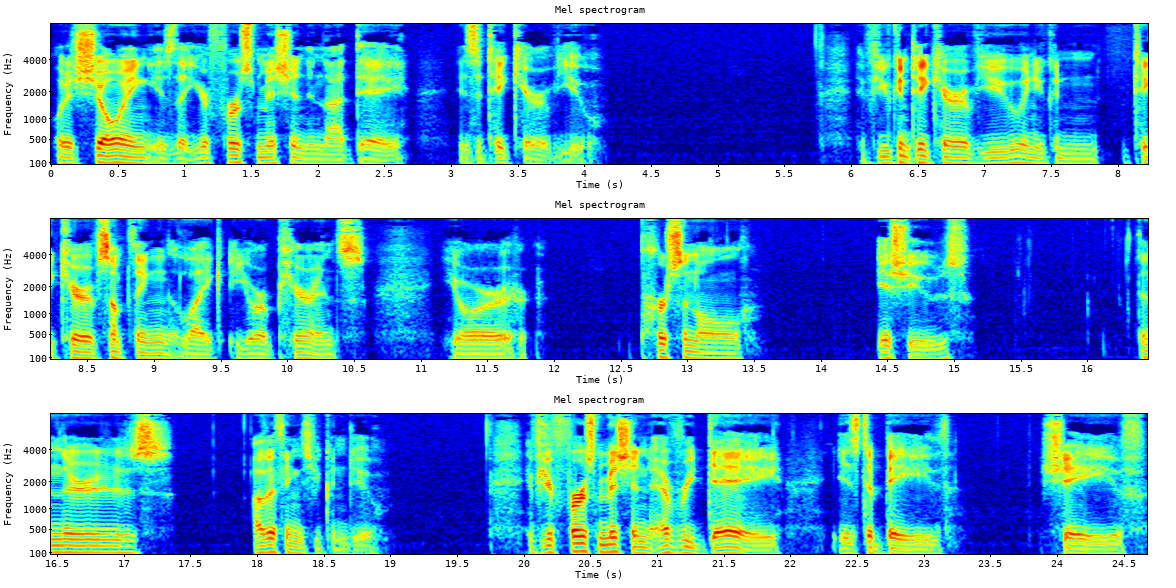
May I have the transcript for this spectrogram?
What it's showing is that your first mission in that day is to take care of you. If you can take care of you and you can take care of something like your appearance, your personal issues, then there's other things you can do. If your first mission every day is to bathe, shave,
